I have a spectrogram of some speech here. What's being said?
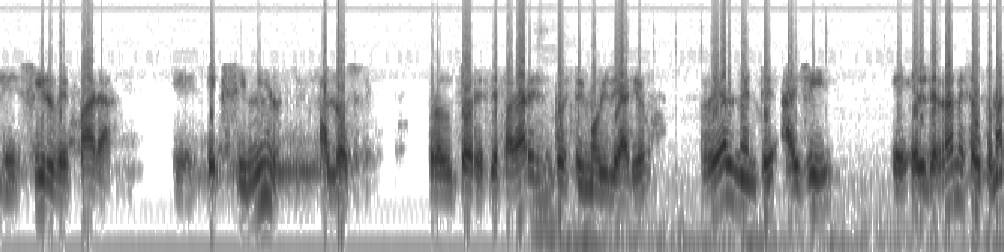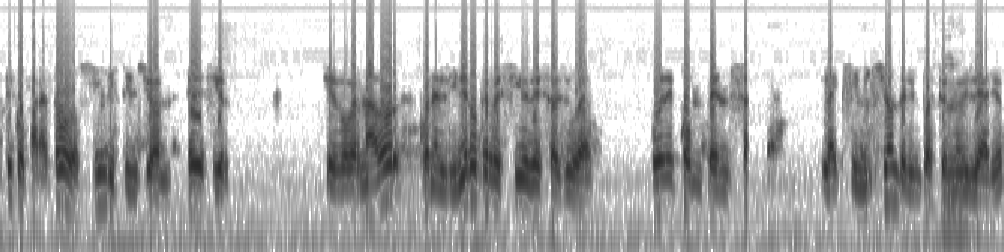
eh, sirve para eximir a los productores de pagar el impuesto inmobiliario, realmente allí eh, el derrame es automático para todos, sin distinción. Es decir, si el gobernador con el dinero que recibe de esa ayuda puede compensar la exhibición del impuesto inmobiliario,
